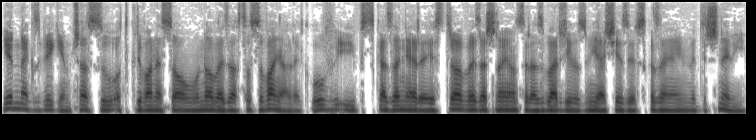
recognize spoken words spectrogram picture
Jednak z biegiem czasu odkrywane są nowe zastosowania leków i wskazania rejestrowe zaczynają coraz bardziej rozmijać się ze wskazaniami medycznymi.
